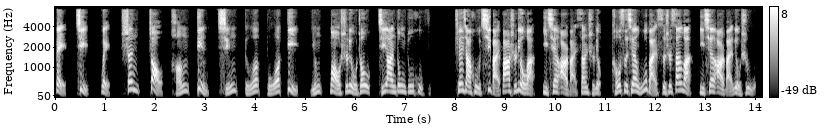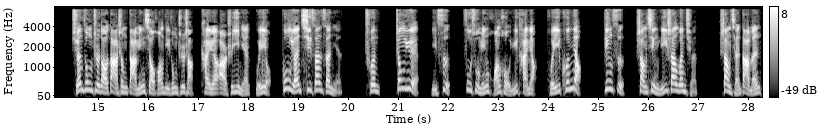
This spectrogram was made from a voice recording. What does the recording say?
备、冀、魏、申、赵、恒、定、邢、德、伯、地。营茂十六州及安东都护府，天下户七百八十六万一千二百三十六，口四千五百四十三万一千二百六十五。玄宗至道大圣大明孝皇帝中之上，开元二十一年癸酉，公元七三三年春正月乙巳，复肃明皇后于太庙，毁坤庙。丁巳，上幸骊山温泉。上遣大门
